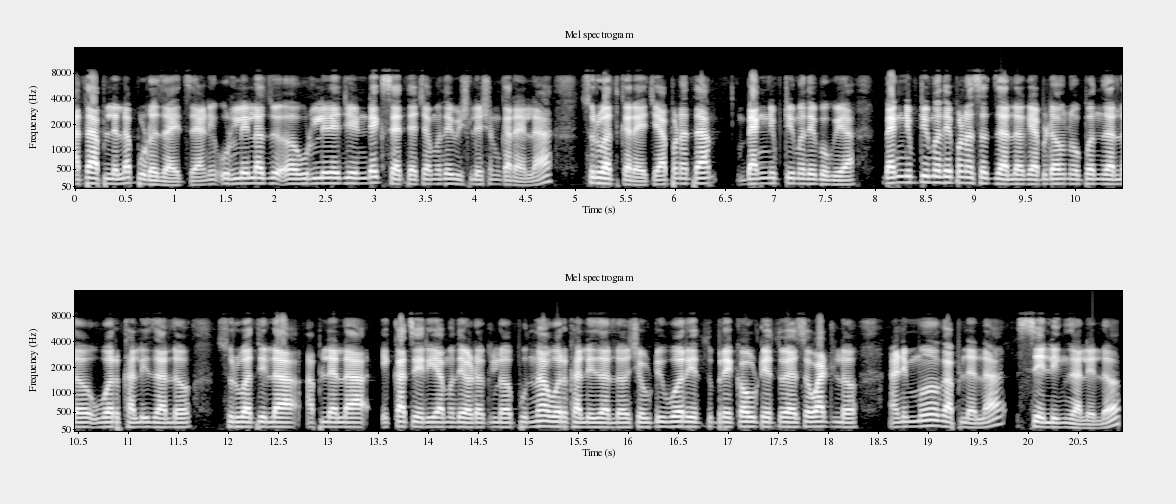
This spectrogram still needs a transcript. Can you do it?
आता आपल्याला पुढे जायचं आहे. आणि उरलेला जो उरलेले जे इंडेक्स आहेत त्याच्यामध्ये विश्लेषण करायला सुरुवात करायची आपण आता बँक निफ्टीमध्ये बघूया. बँक निफ्टीमध्ये पण असंच झालं. गॅपडाऊन ओपन झालं वर खाली झालं. सुरुवातीला आपल्याला एकाच एरियामध्ये अडकलं पुन्हा वर खाली झालं. शेवटी वर येतो ब्रेकआउट येतोय असं वाटलं आणि मग आपल्याला सेलिंग झालेलं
